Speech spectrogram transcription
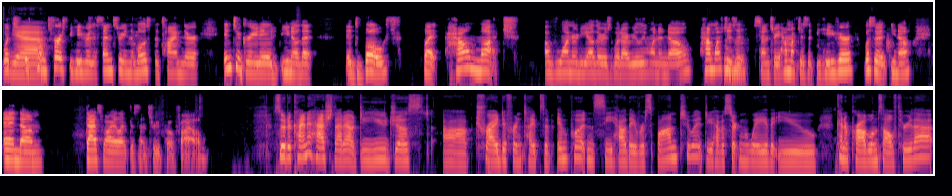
Which, yeah. which comes first behavior the sensory? And the most of the time they're integrated you know that it's both. But how much of one or the other is what i really want to know? How much mm-hmm. is it mm-hmm. sensory? How much is it behavior? What's it you know? And um that's why i like the sensory profile so to kind of hash that out, do you just uh, try different types of input and see how they respond to it? Do you have a certain way that you kind of problem solve through that?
